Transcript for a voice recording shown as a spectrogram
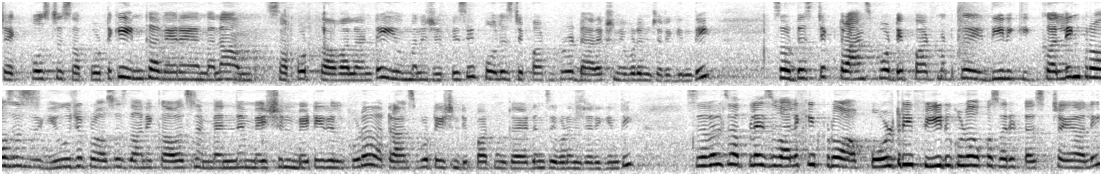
చెక్ పోస్ట్ సపోర్ట్కి ఇంకా వేరే ఏమైనా సపోర్ట్ కావాలంటే ఇవ్వమని చెప్పేసి పోలీస్ డిపార్ట్మెంట్ కూడా డైరెక్షన్ ఇవ్వడం జరిగింది. సో డిస్ట్రిక్ట్ ట్రాన్స్పోర్ట్ డిపార్ట్మెంట్కి దీనికి కల్లింగ్ ప్రాసెస్ యూజ్ ప్రాసెస్ దానికి కావాల్సిన మెన్ మెషిన్ మెటీరియల్ కూడా ట్రాన్స్పోర్టేషన్ డిపార్ట్మెంట్ గైడెన్స్ ఇవ్వడం జరిగింది. సివిల్ సప్లైస్ వాళ్ళకి ఇప్పుడు ఆ పోల్ట్రీ ఫీడ్ కూడా ఒకసారి టెస్ట్ చేయాలి.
